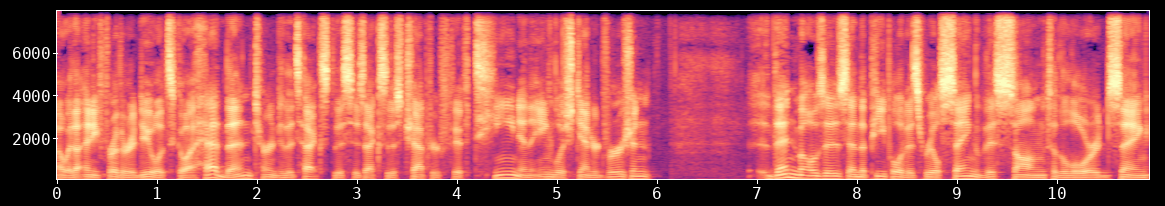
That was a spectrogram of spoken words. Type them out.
uh, without any further ado, let's go ahead then, turn to the text. This is Exodus chapter 15 in the English Standard Version. Then Moses and the people of Israel sang this song to the Lord, saying,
